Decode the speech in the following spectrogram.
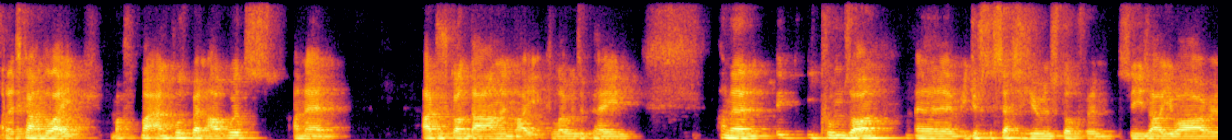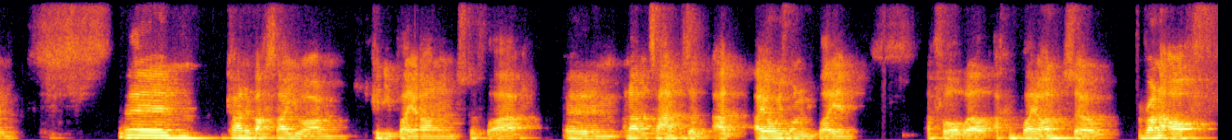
And it's kind of like my, my ankle's bent outwards, and then I've just gone down in like loads of pain. And then he, comes on, um, he just assesses you and stuff and sees how you are and um, kind of asks how you are and can you play on and stuff like that. Um, and at the time, because I, I, I always want to be playing, I thought, well, I can play on. So I ran it off.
